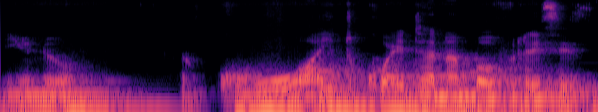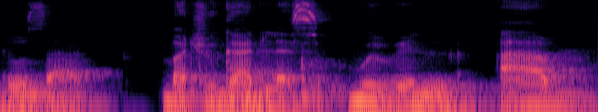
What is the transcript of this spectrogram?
You know, quite, quite a number of races those are. But regardless, we will, um,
